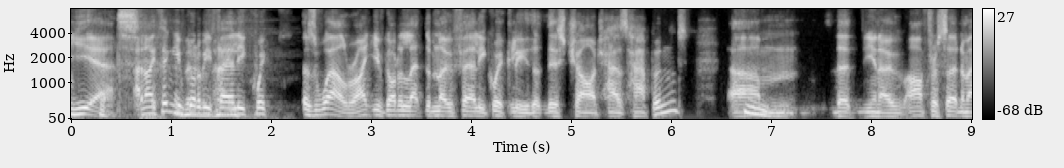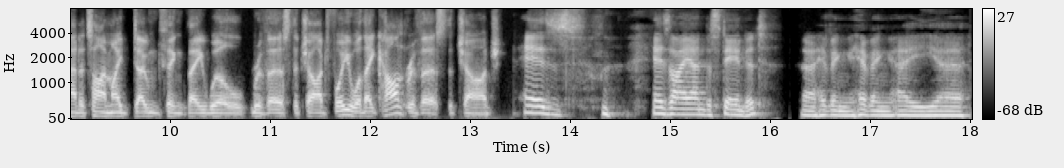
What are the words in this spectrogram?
yeah, and I think you've got to be fairly quick as well, right? You've got to let them know fairly quickly that this charge has happened. Um, hmm. That you know, after a certain amount of time, I don't think they will reverse the charge for you, or they can't reverse the charge. As as I understand it, uh, having having a uh,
